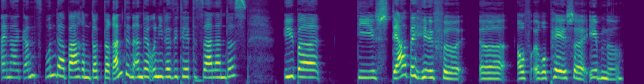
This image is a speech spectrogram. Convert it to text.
einer ganz wunderbaren Doktorandin an der Universität des Saarlandes über die Sterbehilfe äh, auf europäischer Ebene.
